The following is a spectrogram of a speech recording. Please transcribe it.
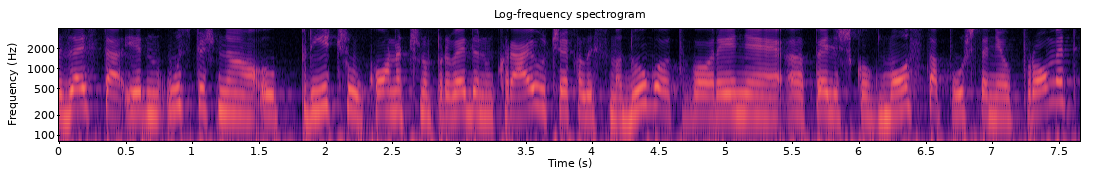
zaista jednu uspješnu na priču konačno provedenu kraju. Čekali smo dugo otvorenje e, Pelješkog mosta, puštanje u promet,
